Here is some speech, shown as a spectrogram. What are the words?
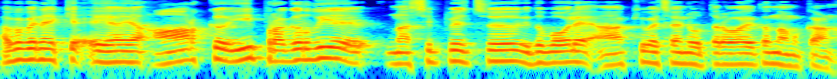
അപ്പോൾ പിന്നെ ആർക്ക് ഈ പ്രകൃതിയെ നശിപ്പിച്ച് ഇതുപോലെ ആക്കി വെച്ചതിന്റെ ഉത്തരവാദിത്തം നമുക്കാണ്.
